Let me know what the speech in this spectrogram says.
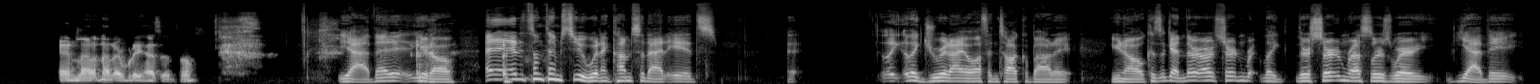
and not, not everybody has it. So yeah, that you know, and, and sometimes too when it comes to that, it's eh, like like Drew and I often talk about it. You know, because again, there are certain like there's certain wrestlers where yeah they.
